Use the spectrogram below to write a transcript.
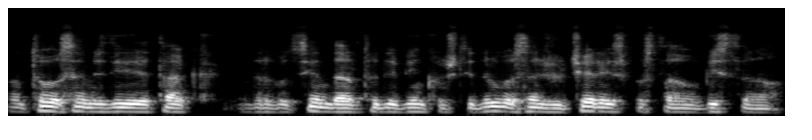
No, to se mi zdi, je tak dragocen dar tudi Binkošti, drugo sem že včeraj izpostavil bistveno.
